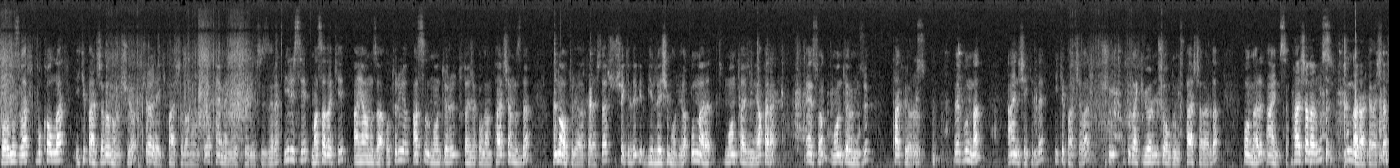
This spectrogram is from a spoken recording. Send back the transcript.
kolumuz var. Bu kollar iki parçadan oluşuyor. Şöyle iki parçadan oluşuyor. Hemen göstereyim sizlere. Birisi masadaki ayağımıza oturuyor. Asıl monitörü tutacak olan parçamız da buna oturuyor arkadaşlar. Şu şekilde bir birleşim oluyor. Bunları montajını yaparak en son monitörümüzü takıyoruz. Ve bundan aynı şekilde iki parça var. Şu kutudaki görmüş olduğunuz parçalar da onların aynısı. Parçalarımız bunlar arkadaşlar.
